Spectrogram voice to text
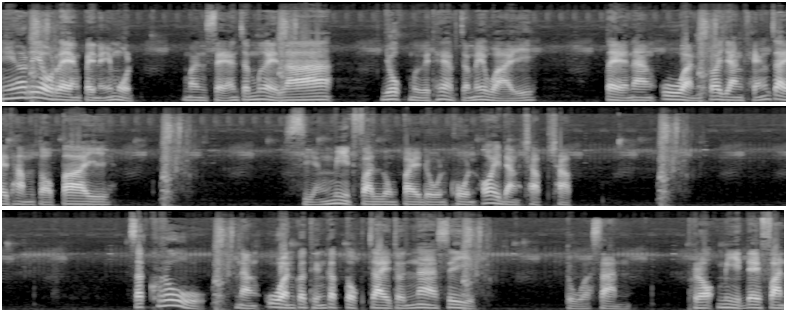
นี้เรี่ยวแรงไปไหนหมด มันแสนจะเมื่อยล้า ยกมือแทบจะไม่ไหว แต่นางอ้วนก็ยังแข็งใจทำต่อไป เสียงมีดฟันลงไปโดนโคนอ้อยดังฉับฉับสักครู่นางอ้วนก็ถึงกับตกใจจนหน้าซีด ตัวสั่น เพราะมีดได้ฟัน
